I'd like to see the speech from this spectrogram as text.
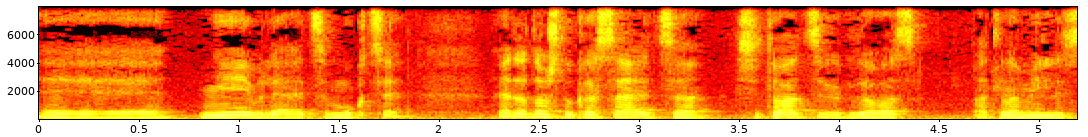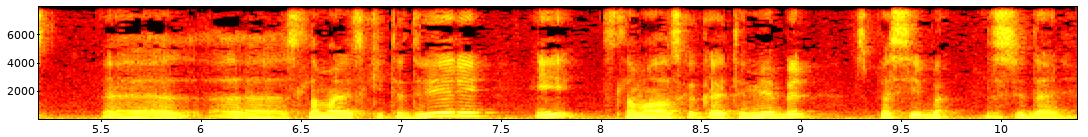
э, не является мукце. Это то, что касается ситуации, когда у вас отломились Э, э, сломались какие-то двери и сломалась какая-то мебель. Спасибо, до свидания.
